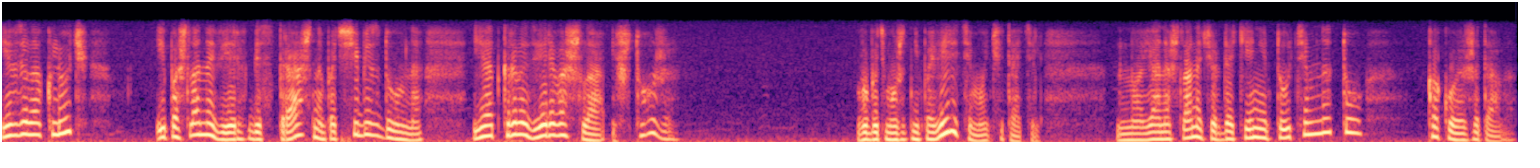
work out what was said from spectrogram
Я взяла ключ и пошла наверх, бесстрашно, почти бездумно. Я открыла дверь и вошла. И что же? Вы, быть может, не поверите, мой читатель, но я нашла на чердаке не ту темноту, какой ожидала.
